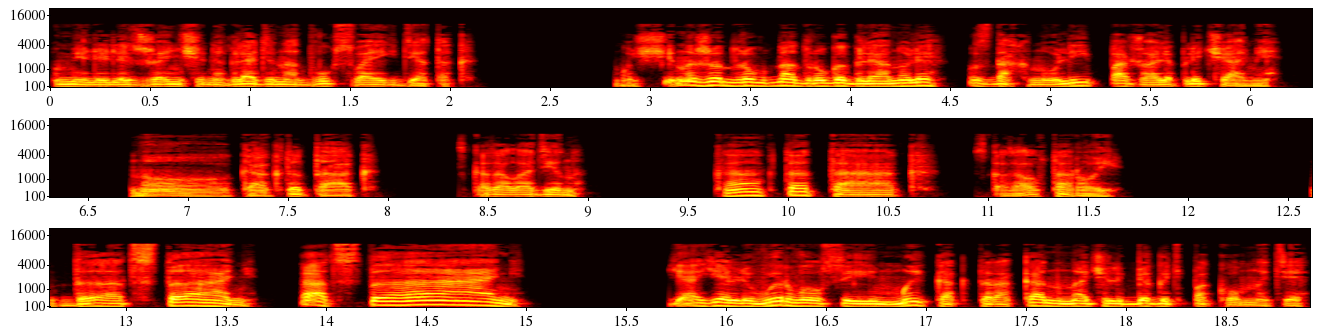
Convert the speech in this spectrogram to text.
Умилились женщины, глядя на двух своих деток. Мужчины же друг на друга глянули, вздохнули и пожали плечами. «Ну, как-то так», — сказал один. «Как-то так», — сказал второй. «Да отстань! Отстань!» Я еле вырвался, и мы, как тараканы, начали бегать по комнате,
